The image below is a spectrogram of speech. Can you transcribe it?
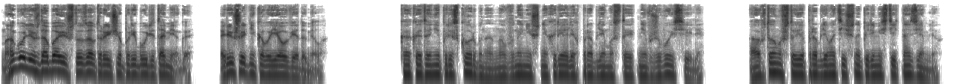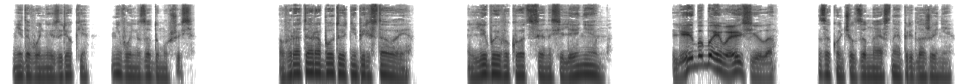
«Могу лишь добавить, что завтра еще прибудет Омега. Решетникова я уведомил». Как это ни прискорбно, но в нынешних реалиях проблема стоит не в живой силе, а в том, что ее проблематично переместить на Землю. Недовольно изрек я, невольно задумавшись. Врата работают не переставая. Либо эвакуация населения... Либо боевая сила, закончил за мной ясное предложение.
